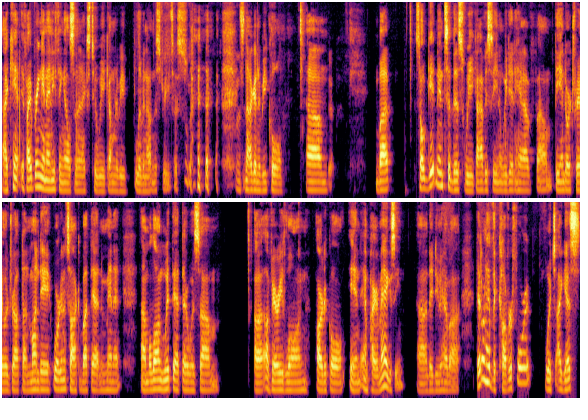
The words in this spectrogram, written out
I can't if I bring in anything else in the next two weeks, I'm going to be living out in the streets. it's not going to be cool. Um, yeah. But so getting into this week, obviously, you know, we did have um, the Andor trailer dropped on Monday. We're going to talk about that in a minute. Um, along with that, there was um, uh, a very long article in Empire Magazine. Uh, they do have a, they don't have the cover for it, which I guess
